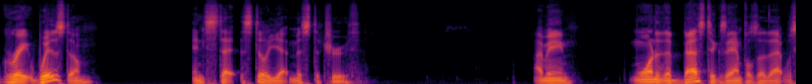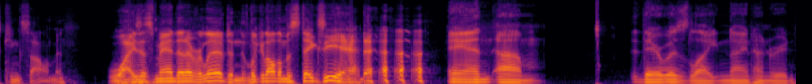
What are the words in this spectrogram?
great wisdom and st- still yet miss the truth. I mean, one of the best examples of that was King Solomon, wisest man that ever lived, and look at all the mistakes he had. and um, there was like 900.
